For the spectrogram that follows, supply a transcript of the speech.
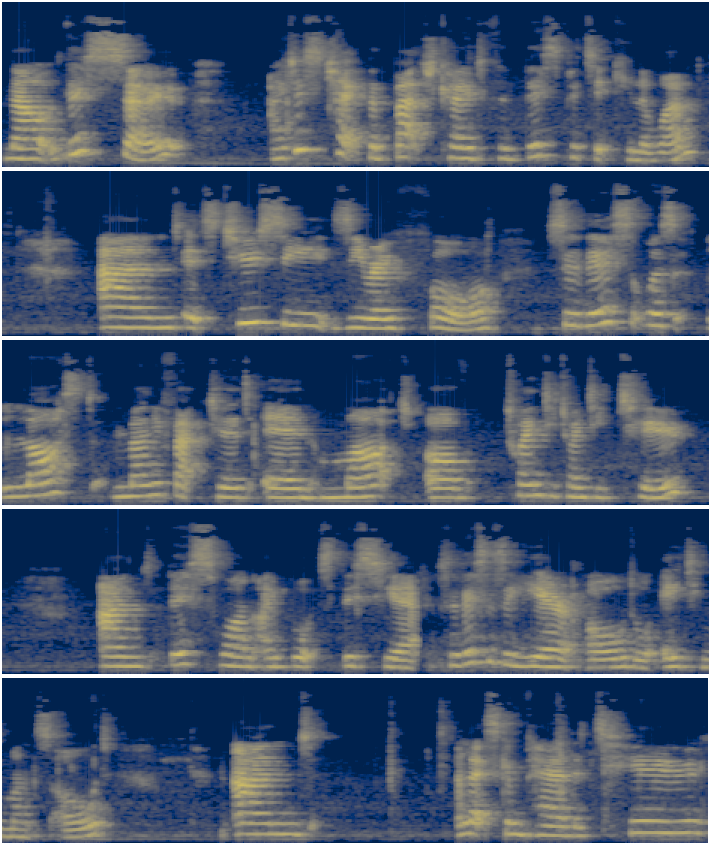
Now this soap, I just checked the batch code for this particular one and it's 2C04. So this was last manufactured in March of 2022 and this one I bought this year. So this is a year old or 18 months old and let's compare the two.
